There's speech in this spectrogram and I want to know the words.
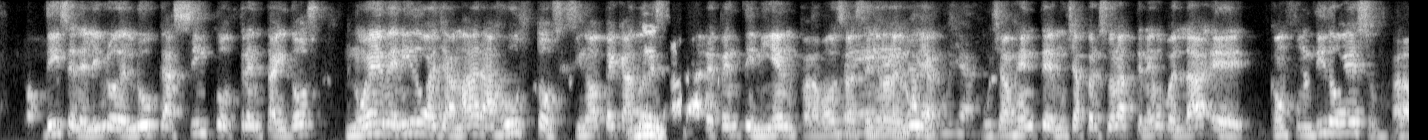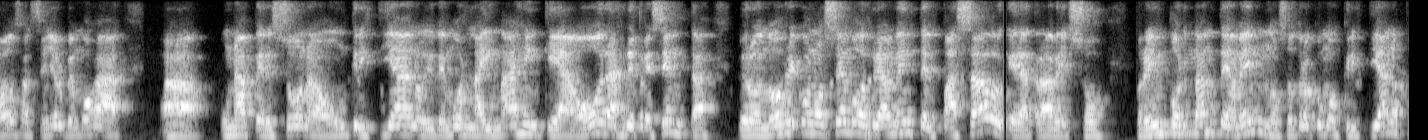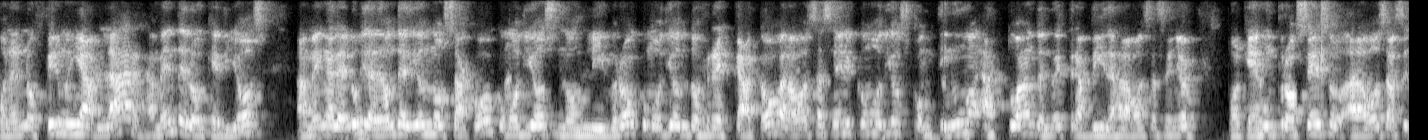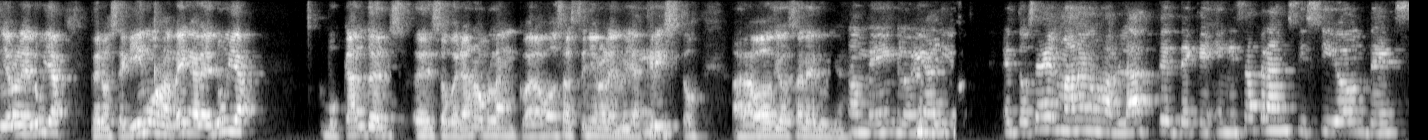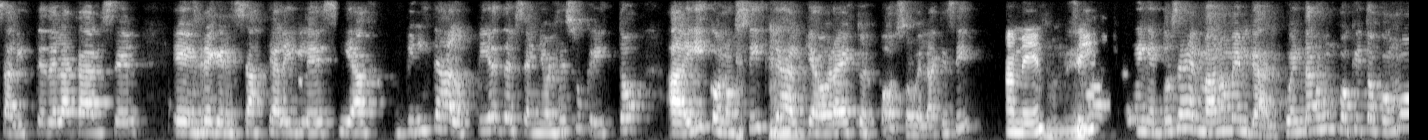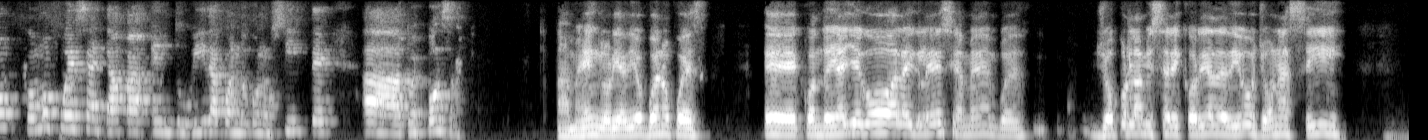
dice en el libro de Lucas 5:32 no he venido a llamar a justos, sino a pecadores a arrepentimiento. A la voz del Señor, aleluya. Mucha gente, muchas personas tenemos, ¿verdad? Eh, confundido eso, alabados al Señor, vemos a a una persona o un cristiano y vemos la imagen que ahora representa, pero no reconocemos realmente el pasado que atravesó. Pero es importante, amén, nosotros como cristianos ponernos firmes y hablar, amén, de lo que Dios, amén, aleluya, de dónde Dios nos sacó, cómo Dios nos libró, cómo Dios nos rescató, alabanza Señor, y cómo Dios continúa actuando en nuestras vidas, alabanza Señor, porque es un proceso, alabanza al Señor, aleluya, pero seguimos, amén, aleluya, buscando el, soberano blanco, alabanza al Señor, aleluya, Cristo, alabado Dios, aleluya. Amén, gloria a Dios. Entonces, hermana, nos hablaste de que en esa transición de saliste de la cárcel, eh, regresaste a la iglesia, viniste a los pies del Señor Jesucristo, ahí conociste al que ahora es tu esposo, ¿verdad que sí? Amén. Sí. Entonces, hermano Melgal, cuéntanos un poquito cómo, cómo fue esa etapa en tu vida cuando conociste a tu esposa. Amén, gloria a Dios. Bueno, pues eh, cuando ella llegó a la iglesia, amén, pues yo por la misericordia de Dios, yo nací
